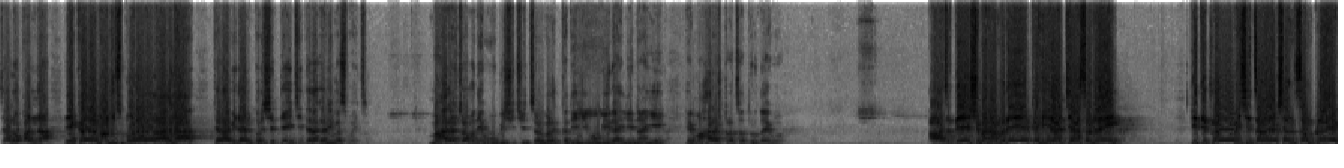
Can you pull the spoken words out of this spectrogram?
च्या लोकांना एखादा माणूस बोलायला लागला त्याला विधान परिषद द्यायची त्याला घरी बसवायचं. महाराष्ट्रामध्ये ओबीसीची चळवळ कधीही उभी राहिली नाही हे महाराष्ट्राचं दुर्दैव. आज देशभरामध्ये एकही राज्य असं नाही की तिथलं ओबीसीचं आरक्षण संपलंय.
